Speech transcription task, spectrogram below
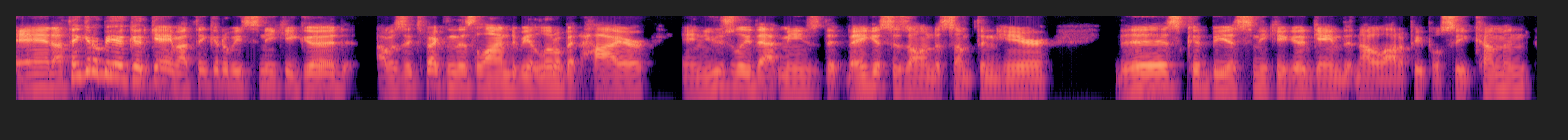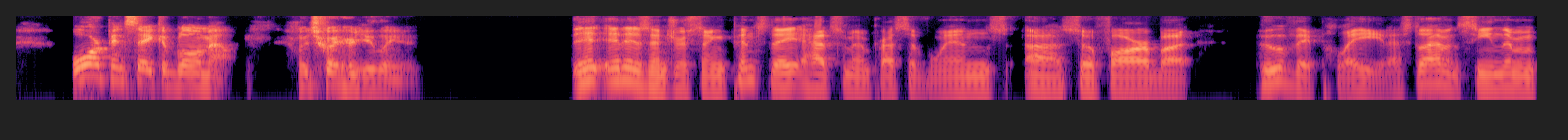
And I think it'll be a good game. I think it'll be sneaky good. I was expecting this line to be a little bit higher, and usually that means that Vegas is on to something here. This could be a sneaky good game that not a lot of people see coming, or Penn State could blow them out. Which way are you leaning? It, it is interesting. Penn State had some impressive wins uh, so far, but who have they played? I still haven't seen them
